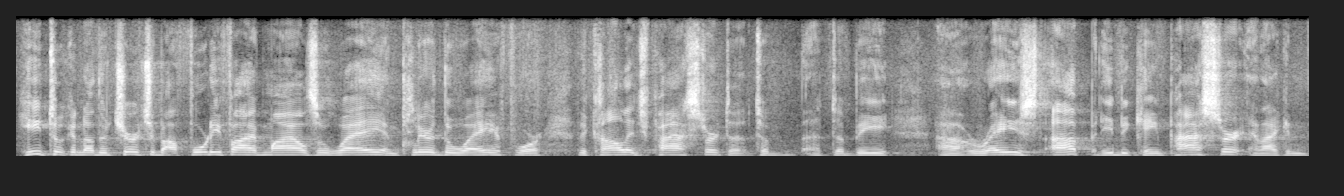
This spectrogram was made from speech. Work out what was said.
he took another church about 45 miles away and cleared the way for the college pastor to, to, uh, to be uh, raised up. And he became pastor. And I can,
